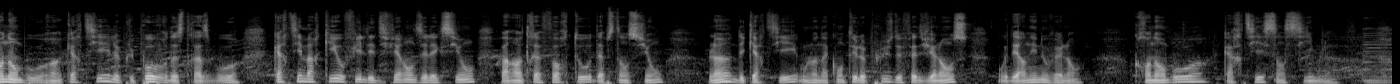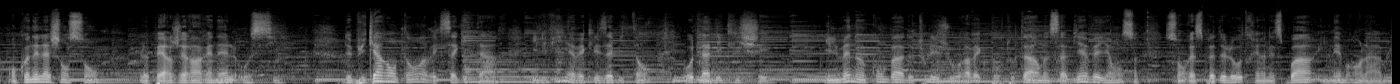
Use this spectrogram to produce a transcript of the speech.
Cronenbourg, quartier le plus pauvre de Strasbourg, quartier marqué au fil des différentes élections par un très fort taux d'abstention, l'un des quartiers où l'on a compté le plus de faits de violence au dernier Nouvel An. Cronenbourg, quartier sensible. On connaît la chanson, le père Gérard Renel aussi. Depuis 40 ans, avec sa guitare, il vit avec les habitants au-delà des clichés. Il mène un combat de tous les jours avec pour toute arme sa bienveillance, son respect de l'autre et un espoir inébranlable.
